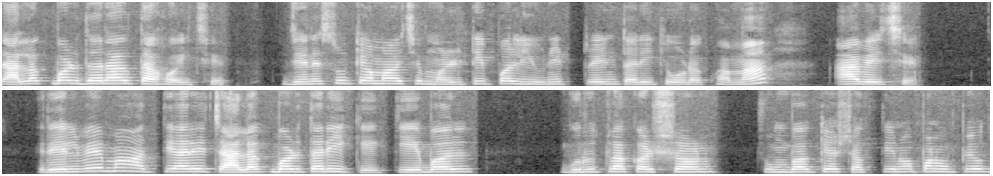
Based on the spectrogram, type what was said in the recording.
ચાલક બળ ધરાવતા હોય છે, જેને શું કહેવામાં આવે છે? મલ્ટિપલ યુનિટ ટ્રેન તરીકે ઓળખવામાં આવે છે. રેલવેમાં અત્યારે ચાલક બળ તરીકે કેબલ, ગુરુત્વાકર્ષણ, ચુંબકીય શક્તિનો પણ ઉપયોગ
